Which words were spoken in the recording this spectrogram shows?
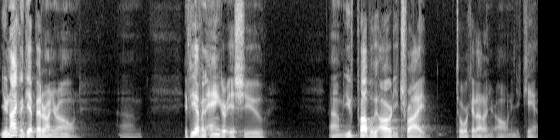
you're not going to get better on your own. If you have an anger issue, um, you've probably already tried to work it out on your own and you can't.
